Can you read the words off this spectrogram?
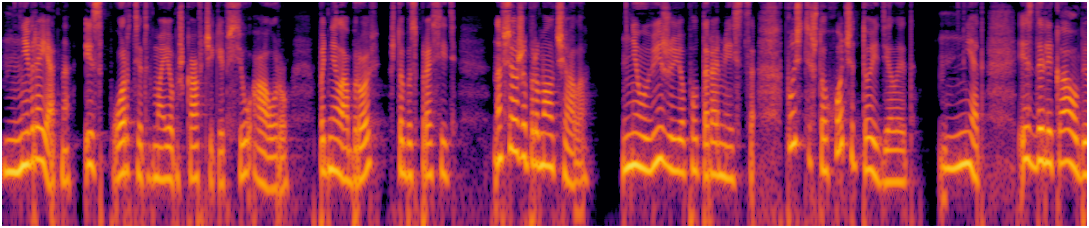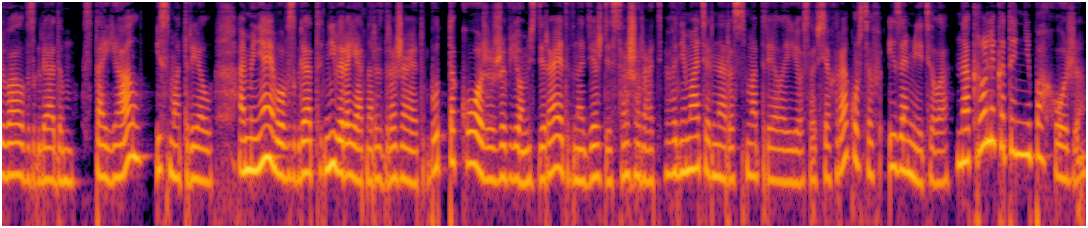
Невероятно. Испортит в моем шкафчике всю ауру. Подняла бровь, чтобы спросить, но все же промолчала. Не увижу ее полтора месяца. Пусть что хочет, то и делает. Нет, издалека убивал взглядом. Стоял и смотрел. А меня его взгляд невероятно раздражает, будто кожу живьем сдирает в надежде сожрать. Внимательно рассмотрела ее со всех ракурсов и заметила. «На кролика ты не похожа».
